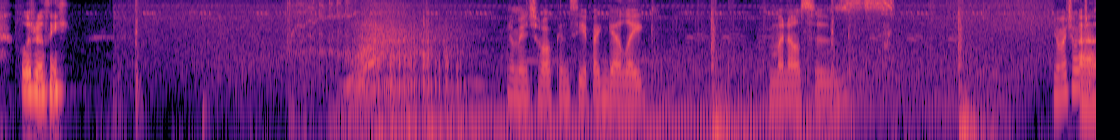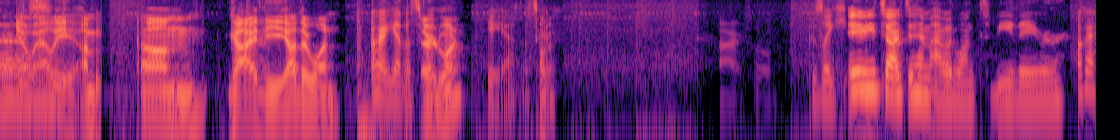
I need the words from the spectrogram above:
literally. I'm gonna talk and see if I can get like someone else's. You want me to talk to Uh, Curtis? Yo, Ellie, I'm um guy, the other one, Okay, yeah, that's third fine. one. Yeah, yeah, that's Okay. good. Cause like, If you talk to him, I would want to be there. okay,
